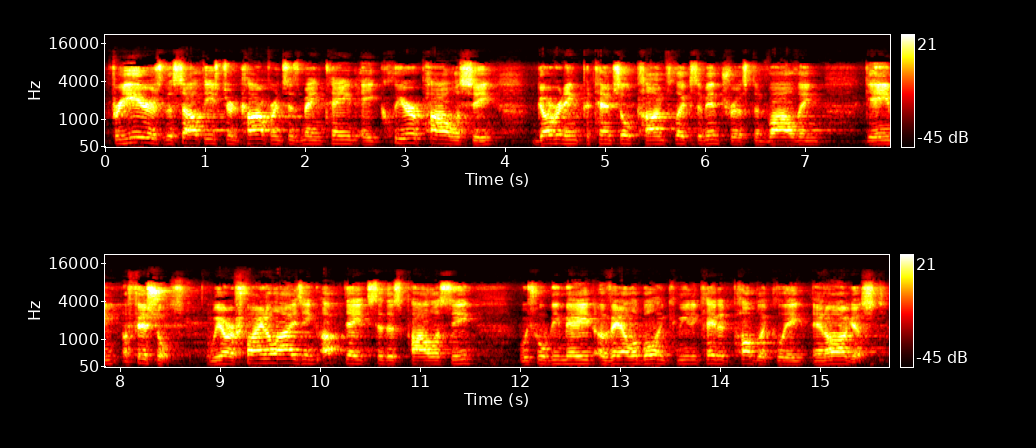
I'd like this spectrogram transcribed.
For years, the Southeastern Conference has maintained a clear policy governing potential conflicts of interest involving game officials. We are finalizing updates to this policy, which will be made available and communicated publicly in August.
